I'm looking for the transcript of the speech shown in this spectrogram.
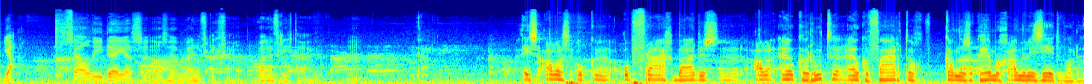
Ja, hetzelfde idee als, als bij een vliegveld, bij een vliegtuig. Ja. Is alles ook eh, opvraagbaar, dus eh, alle, elke route, elke vaartocht kan dus ook helemaal geanalyseerd worden.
